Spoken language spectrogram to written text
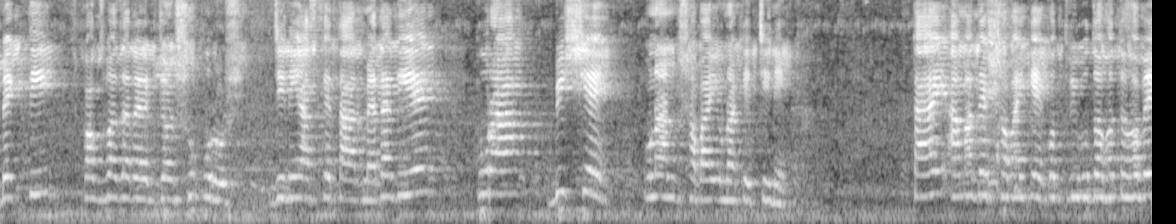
ব্যক্তি, কক্সবাজারের একজন সুপুরুষ, যিনি আজকে তার মেধা দিয়ে পুরা বিশ্বে উনান সবাই উনাকে চিনে। তাই আমাদের সবাইকে একত্রীভূত হতে হবে।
